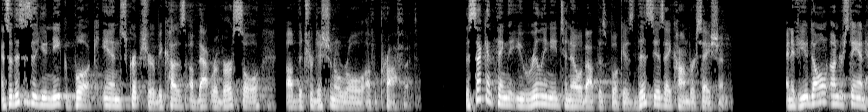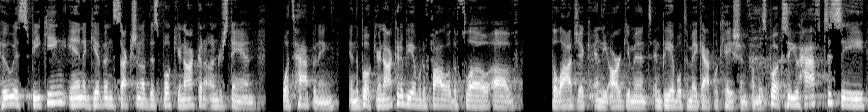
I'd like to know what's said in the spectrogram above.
And so this is a unique book in Scripture because of that reversal of the traditional role of a prophet. The second thing that you really need to know about this book is this is a conversation. And if you don't understand who is speaking in a given section of this book, you're not going to understand what's happening in the book. You're not going to be able to follow the flow of the logic and the argument and be able to make application from this book. So you have to see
